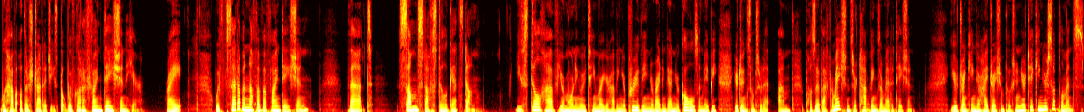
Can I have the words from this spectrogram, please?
we'll have other strategies, but we've got a foundation here, right? We've set up enough of a foundation that some stuff still gets done you still have your morning routine where you're having your proving, you're writing down your goals, and maybe you're doing some sort of um, positive affirmations or tappings or meditation. You're drinking your hydration potion, you're taking your supplements,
